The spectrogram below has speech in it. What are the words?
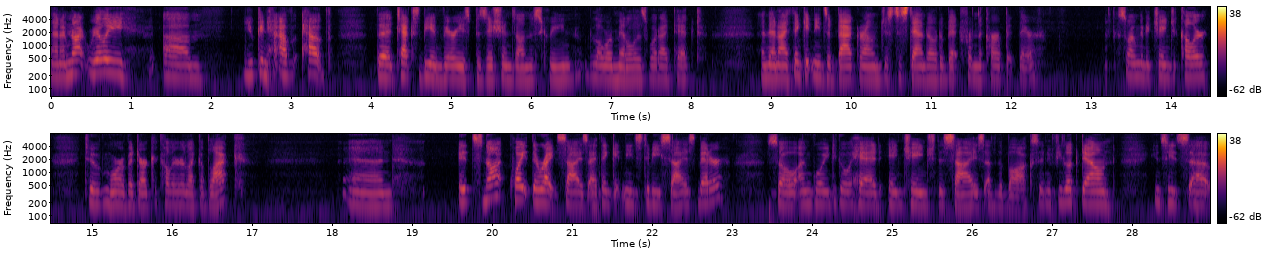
And I'm not really, um, you can have, have the text be in various positions on the screen. Lower middle is what I picked. And then I think it needs a background just to stand out a bit from the carpet there. So I'm going to change the color to more of a darker color like a black. And it's not quite the right size. I think it needs to be sized better. So I'm going to go ahead and change the size of the box. And if you look down, you can see its uh,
